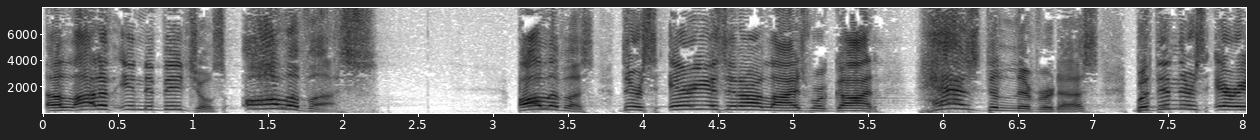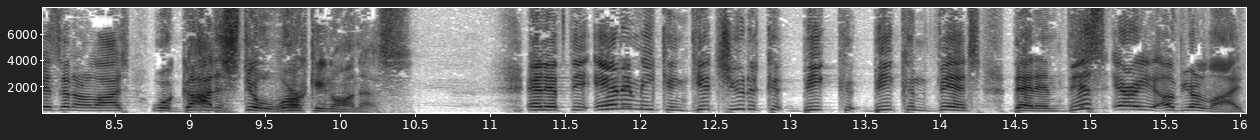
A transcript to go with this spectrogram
a lot of individuals, all of us, all of us, there's areas in our lives where God has delivered us, but then there's areas in our lives where God is still working on us. And if the enemy can get you to be, be convinced that in this area of your life,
